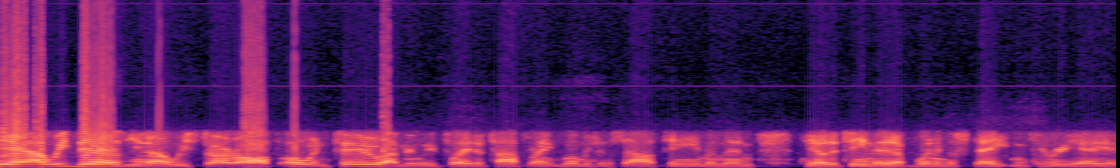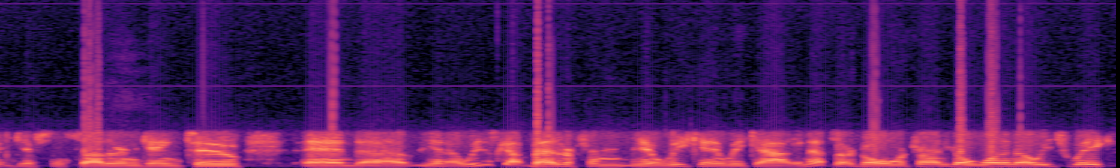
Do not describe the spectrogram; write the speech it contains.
Yeah, we did. You know, we started off 0 and 2. I mean, we played a top ranked Bloomington South team, and then, you know, the team ended up winning the state in 3A and Gibson Southern game two. And, uh, you know, we just got better from, you know, week in and week out. And that's our goal. We're trying to go 1 and 0 each week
